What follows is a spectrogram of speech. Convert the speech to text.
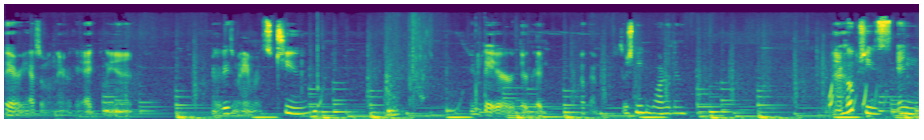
There, we have someone there. Okay, eggplant. Okay, these are my amaryllis too. And they're they're good. Okay, so just need to water them. I hope she's in.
